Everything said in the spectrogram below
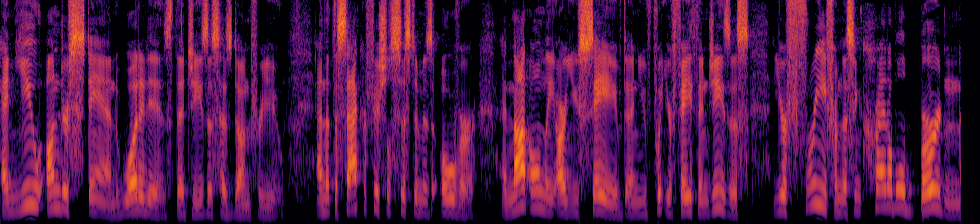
and you understand what it is that Jesus has done for you and that the sacrificial system is over. And not only are you saved and you've put your faith in Jesus, you're free from this incredible burden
